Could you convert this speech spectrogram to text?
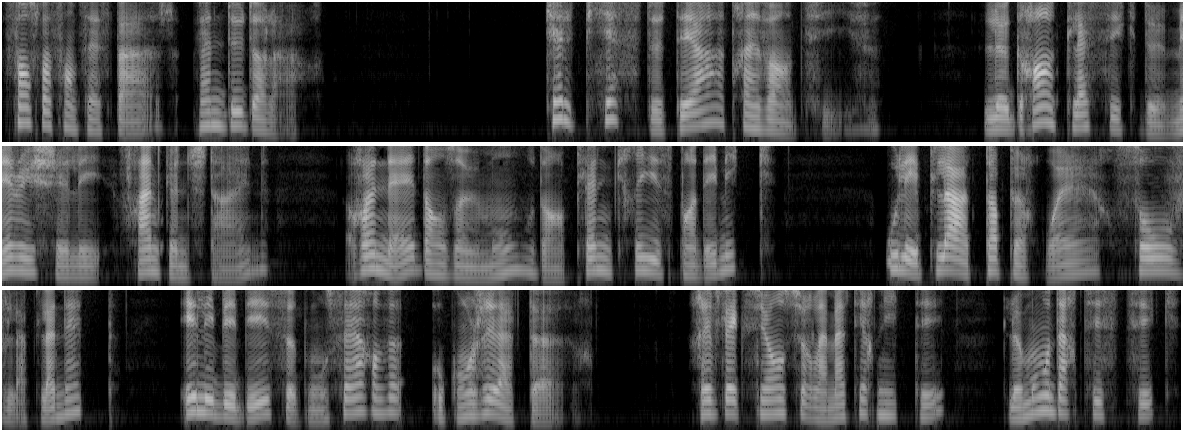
176 pages, 22 dollars. Quelle pièce de théâtre inventive! Le grand classique de Mary Shelley, Frankenstein, renaît dans un monde en pleine crise pandémique où les plats Tupperware sauvent la planète et les bébés se conservent au congélateur. Réflexion sur la maternité, le monde artistique,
